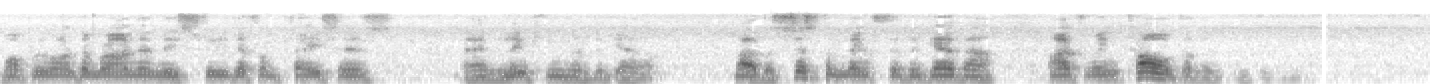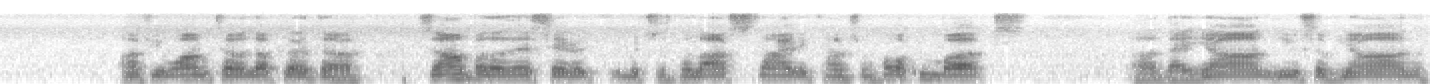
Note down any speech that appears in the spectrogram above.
what we want to run in these three different places, and linking them together. Well, the system links them together after being told to link them together. Uh, if you want to look at an example of this here, which is the last slide, it comes from Hortonworks. Uh, their yarn, use of yarn,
